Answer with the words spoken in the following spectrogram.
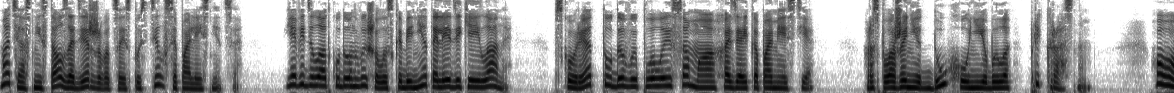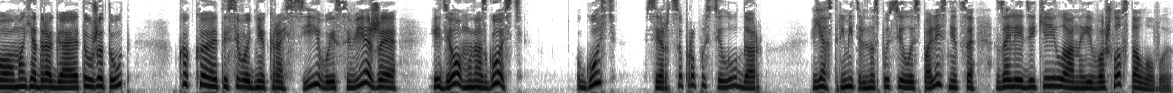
Матиас не стал задерживаться и спустился по лестнице. Я видела, откуда он вышел из кабинета леди Кейланы. Вскоре оттуда выплыла и сама хозяйка поместья. Расположение духа у нее было прекрасным. «О, моя дорогая, ты уже тут? Какая ты сегодня красивая и свежая! Идем, у нас гость!» «Гость?» — сердце пропустило удар. Я стремительно спустилась по лестнице за леди Кейлана и вошла в столовую.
